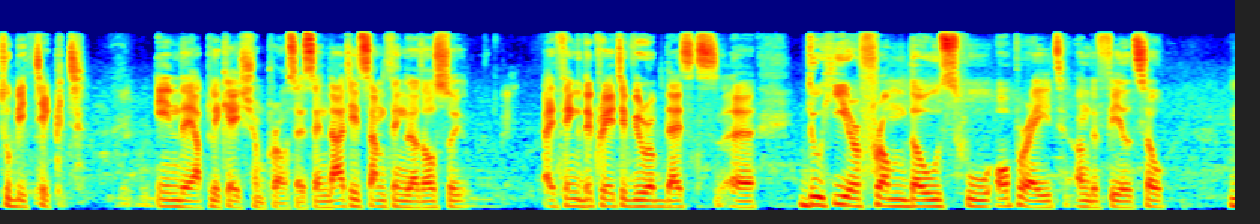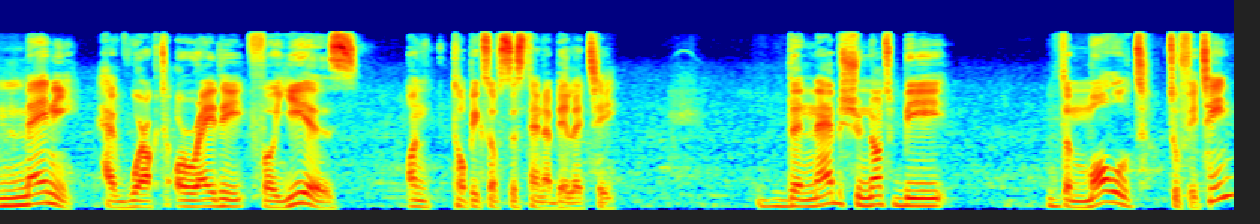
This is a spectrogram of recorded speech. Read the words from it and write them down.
to be ticked in the application process. And that is something that also I think the Creative Europe desks uh, do hear from those who operate on the field. So many have worked already for years on topics of sustainability. The NEB should not be the mold to fit in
